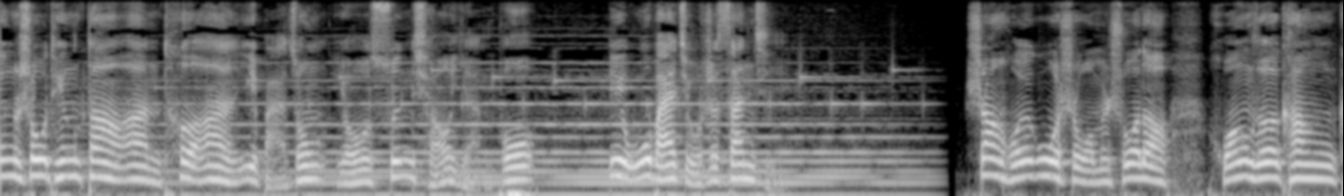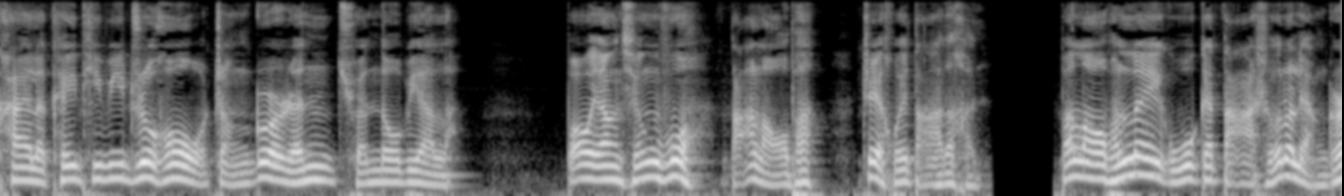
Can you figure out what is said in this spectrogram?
迎收听《档案特案一百宗》，由孙桥演播，第五百九十三集。上回故事我们说到，黄泽康开了 KTV 之后，整个人全都变了。包养情妇，打老婆，这回打得狠，把老婆肋骨给打折了两根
